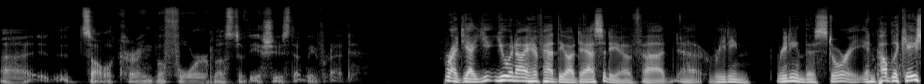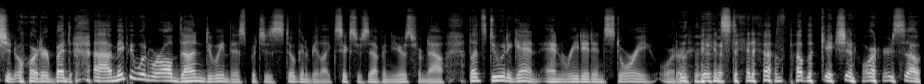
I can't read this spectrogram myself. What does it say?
uh, it's all occurring before most of the issues that we've read. Right. Yeah. You, you and I have had the audacity of uh, uh, reading reading this story in publication order. But uh, maybe when we're all done doing this, which is still going to be like six or seven years from now, let's do it again and read it in story order instead of publication order. So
